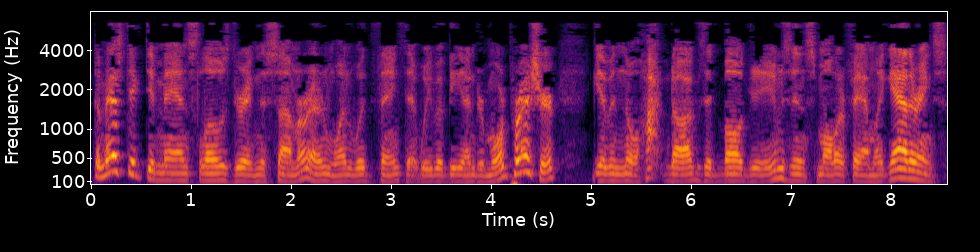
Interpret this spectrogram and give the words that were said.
Domestic demand slows during the summer, and one would think that we would be under more pressure given no hot dogs at ball games and smaller family gatherings.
